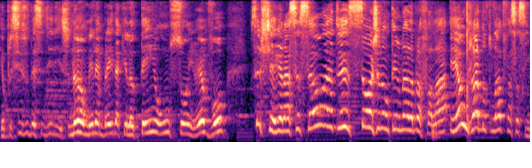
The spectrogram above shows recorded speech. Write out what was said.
eu preciso decidir isso. Não, me lembrei daquilo, eu tenho um sonho, eu vou. Você chega na sessão, diz, hoje não tenho nada para falar. Eu já do outro lado faço assim.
